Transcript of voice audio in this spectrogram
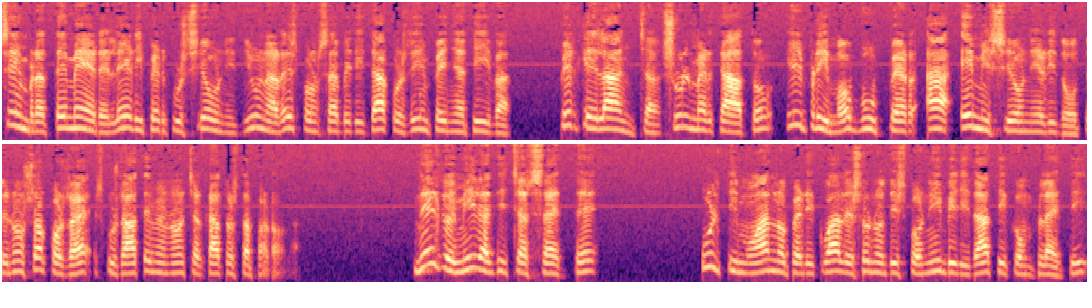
sembra temere le ripercussioni di una responsabilità così impegnativa perché lancia sul mercato il primo Whopper a emissioni ridotte. Non so cos'è, scusatemi, non ho cercato sta parola. Nel 2017, ultimo anno per il quale sono disponibili dati completi,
